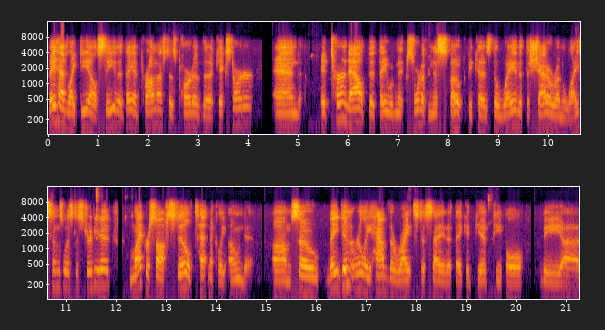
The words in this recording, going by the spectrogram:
they had like DLC that they had promised as part of the Kickstarter, and it turned out that they were mi- sort of misspoke because the way that the Shadowrun license was distributed, Microsoft still technically owned it. Um, so they didn't really have the rights to say that they could give people the uh,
